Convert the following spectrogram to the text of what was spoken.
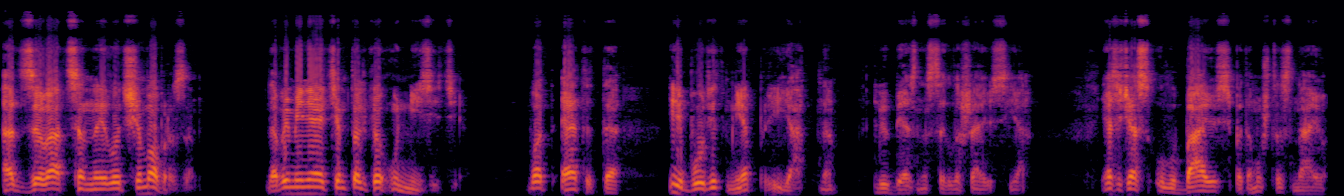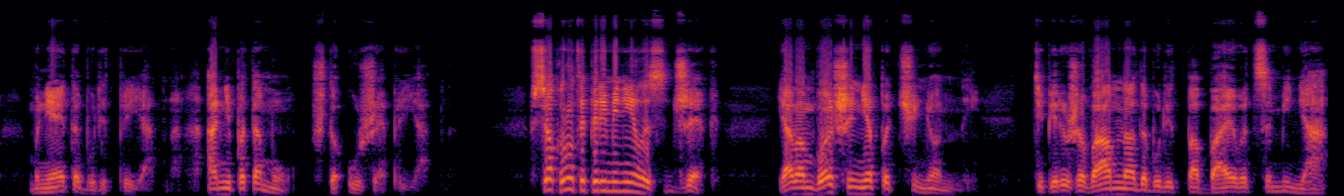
отзываться наилучшим образом. Да вы меня этим только унизите. Вот это-то и будет мне приятно, любезно соглашаюсь я. Я сейчас улыбаюсь, потому что знаю, мне это будет приятно, а не потому, что уже приятно. Все круто переменилось, Джек. Я вам больше не подчиненный. Теперь уже вам надо будет побаиваться меня,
